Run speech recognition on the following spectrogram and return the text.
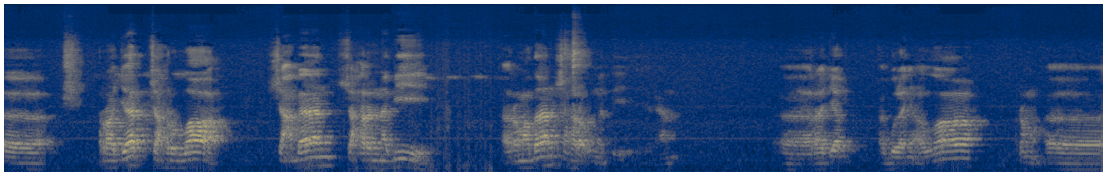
eh, Rajab syahrullah Sya'ban syahr nabi eh, Ramadan syahr ummati ya kan? Eh, Rajab bulannya Allah Ram- eh,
